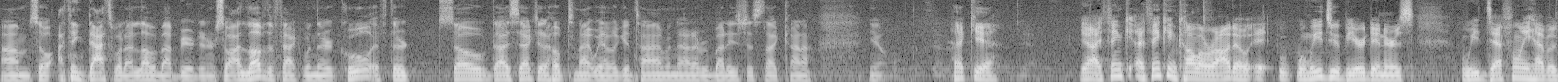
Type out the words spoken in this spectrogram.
um, so i think that's what i love about beer dinner so i love the fact when they're cool if they're so dissected i hope tonight we have a good time and not everybody's just like kind of you know Heck yeah. Yeah, I think I think in Colorado, it, when we do beer dinners, we definitely have a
